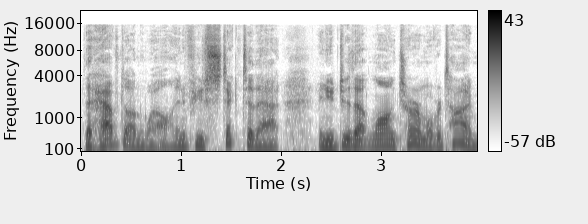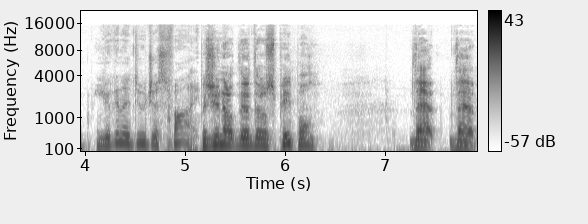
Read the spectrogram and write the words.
that have done well. And if you stick to that and you do that long term over time, you're going to do just fine. But you know, there are those people that that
